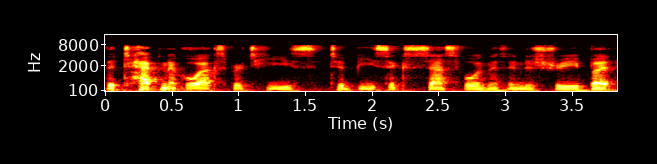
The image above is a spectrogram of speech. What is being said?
the technical expertise to be successful in this industry. But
